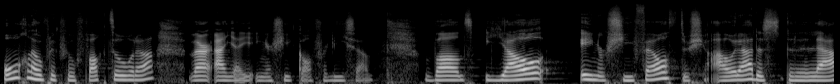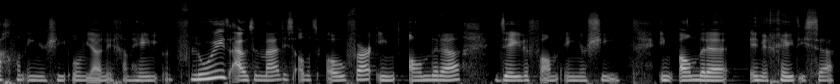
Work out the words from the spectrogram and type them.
ongelooflijk veel factoren waaraan jij je energie kan verliezen. Want jouw energieveld, dus je aura, dus de laag van energie om jouw lichaam heen, vloeit automatisch altijd over in andere delen van energie. In andere energetische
